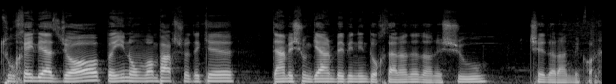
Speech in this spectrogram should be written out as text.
تو خیلی از جاها به این عنوان پخش شده که دمشون گرم ببینین دختران دانشجو چه دارن می‌کنن.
